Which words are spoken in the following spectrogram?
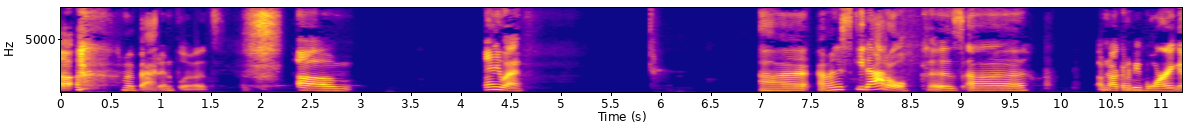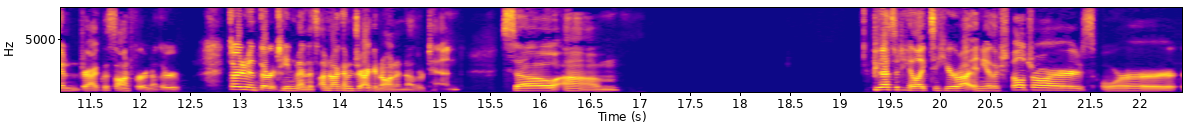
Uh, I'm a bad influence. Um. Anyway, uh, I'm gonna skedaddle because uh, I'm not gonna be boring and drag this on for another. It's already been 13 minutes. I'm not gonna drag it on another 10. So, um, if you guys would like to hear about any other spell jars or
